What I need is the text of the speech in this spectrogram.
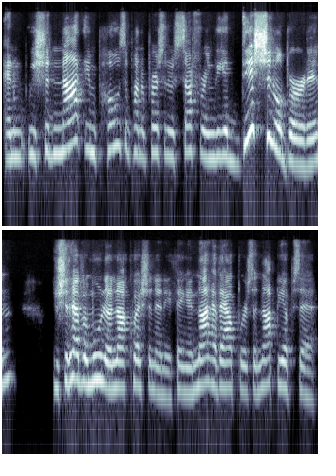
And we should not impose upon a person who's suffering the additional burden. You should have emuna, and not question anything, and not have outbursts and not be upset.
